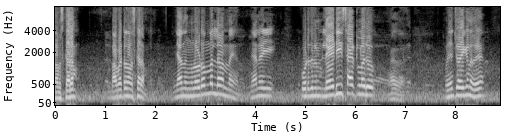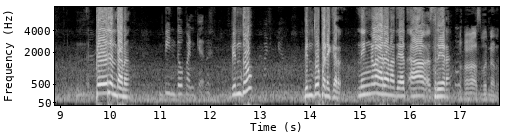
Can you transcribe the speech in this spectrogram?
നമസ്കാരം. ബാബേട്ട നമസ്കാരം. ഞാൻ നിങ്ങളോടൊന്നല്ല വന്നേ. ഞാൻ ഞാൻ ഈ കൂടുതലും ലേഡീസ് ആയിട്ടുള്ളൊരു. അപ്പൊ ഞാൻ ചോദിക്കണത് പേരെന്താണ്? ബിന്ദു പണിക്കർ. ബിന്ദു? ബിന്ദു പണിക്കർ. നിങ്ങൾ ആരാണ് അദ്ദേഹം ആ സ്ത്രീയുടെ? ഹസ്ബൻഡാണ്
